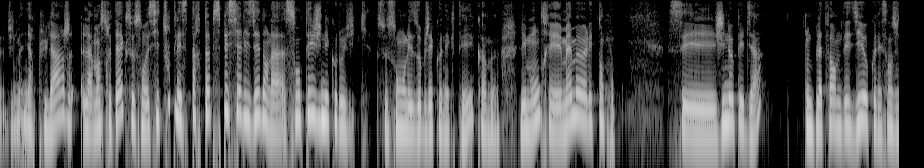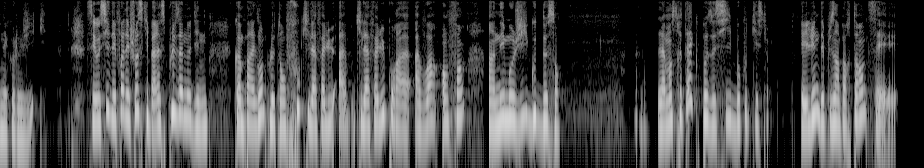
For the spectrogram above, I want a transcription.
Euh, D'une manière plus large, la Menstrutech, ce sont aussi toutes les startups spécialisées dans la santé gynécologique. Ce sont les objets connectés, comme euh, les montres et même euh, les tampons. C'est Gynopédia, une plateforme dédiée aux connaissances gynécologiques. C'est aussi des fois des choses qui paraissent plus anodines, comme par exemple le temps fou qu'il a fallu, qu'il a pour avoir enfin un emoji goutte de sang. La Menstrutech pose aussi beaucoup de questions. Et l'une des plus importantes, c'est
